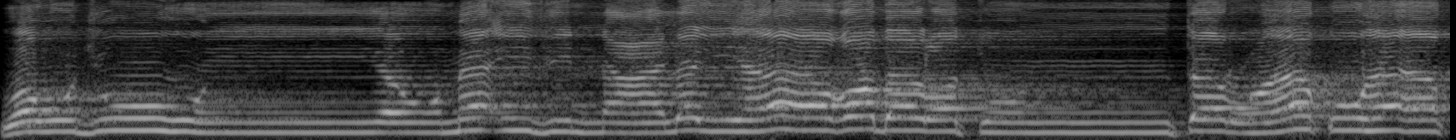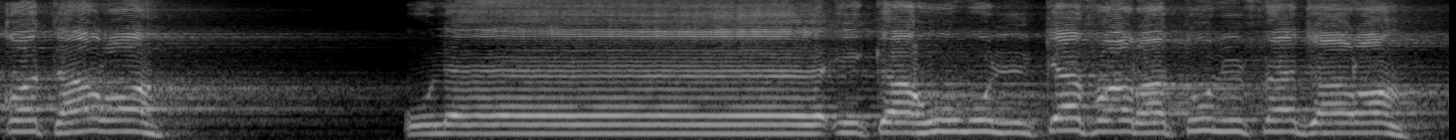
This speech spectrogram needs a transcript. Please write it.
ووجوه يومئذ عليها غبرة ترهقها قترة. أولئك هم الكفرة الفجرة.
